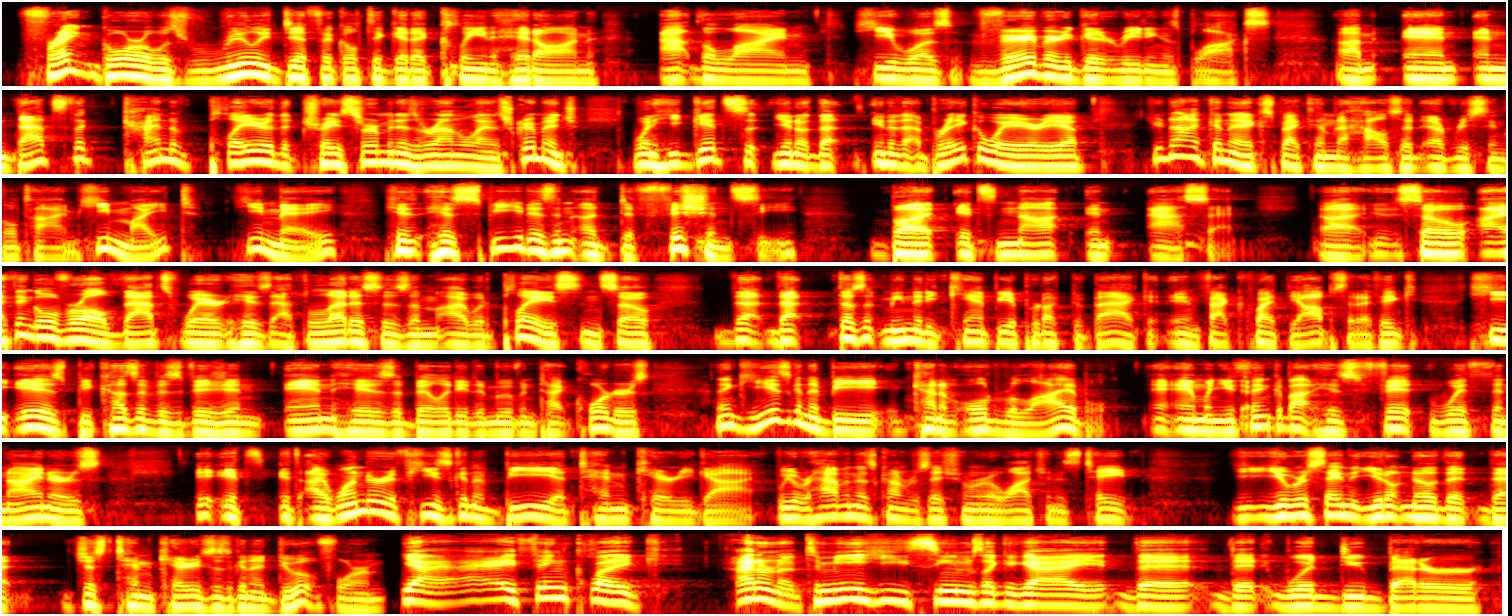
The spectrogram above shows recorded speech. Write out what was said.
Frank Gore was really difficult to get a clean hit on at the line. He was very, very good at reading his blocks. Um, and and that's the kind of player that Trey Sermon is around the line of scrimmage. When he gets, you know, that into that breakaway area, you're not going to expect him to house it every single time. He might, he may. His, his speed isn't a deficiency, but it's not an asset. Uh, so I think overall that's where his athleticism I would place, and so that that doesn't mean that he can't be a productive back. In fact, quite the opposite. I think he is because of his vision and his ability to move in tight quarters. I think he is going to be kind of old reliable. And when you yeah. think about his fit with the Niners, it, it's I wonder if he's going to be a 10 carry guy. We were having this conversation when we were watching his tape. You, were saying that you don't know that that just 10 carries is going to do it for him. Yeah, I think like I don't know. To me, he seems like a guy that that would do better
